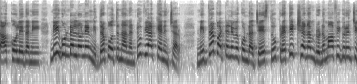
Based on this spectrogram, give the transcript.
దాక్కోలేదని నీ గుండెల్లోనే నిద్రపోతున్నానంటూ వ్యాఖ్యానించారు. నిద్ర పట్టనివ్వకుండా చేస్తూ ప్రతి క్షణం రుణమాఫీ గురించి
